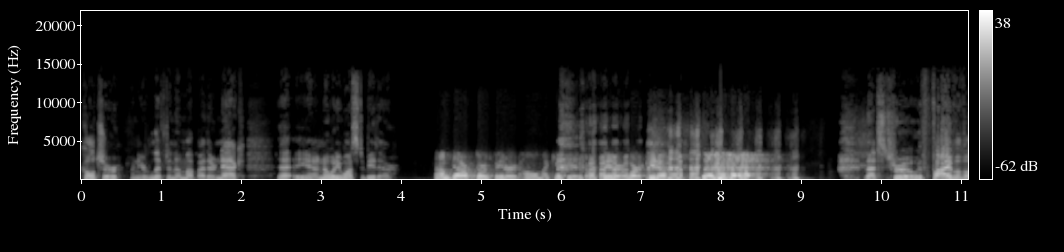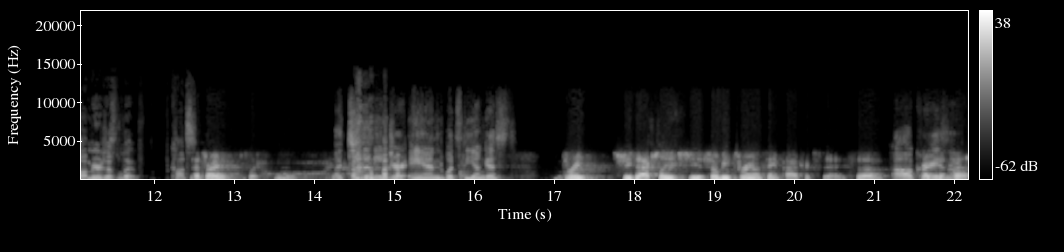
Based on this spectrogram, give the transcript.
culture when you're lifting them up by their neck, uh, you know, nobody wants to be there. I'm Darth Vader at home. I can't be a Darth Vader at work, you know? That's true. With five of them, you're just lit constant. That's right. It's like, ooh. a teenager and what's the youngest? Three. She's actually, Three. she, she'll be three on St. Patrick's Day. So Oh, I, crazy. I,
